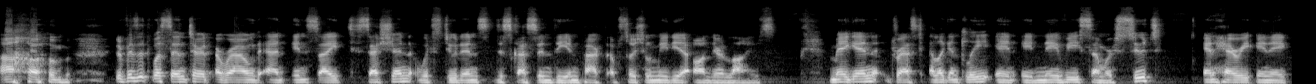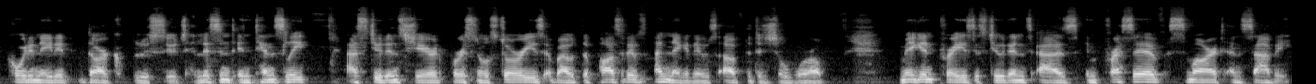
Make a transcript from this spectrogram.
Um, the visit was centered around an insight session with students discussing the impact of social media on their lives. Meghan, dressed elegantly in a navy summer suit, and Harry in a coordinated dark blue suit, listened intensely as students shared personal stories about the positives and negatives of the digital world. Meghan praised the students as impressive, smart, and savvy,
